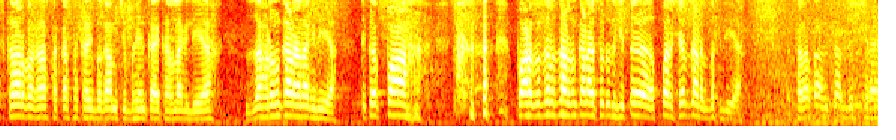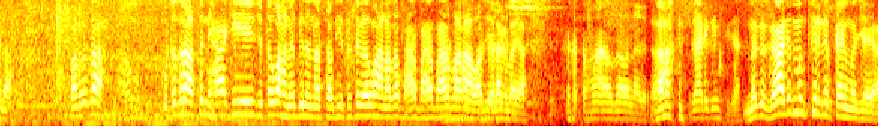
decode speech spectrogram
नमस्कार बघा सकाळ सकाळी बघा आमची बहीण काय करायला लागली या झाडून काढायला लागली या तिकडं पा पाण्याचा जरा झाडून काढायला सोडून इथं परशात झाडत बसली या चला आता आम्ही चाललो फिरायला. पाण्याचा कुठं तर असं न्या की जिथं वाहनं बिनं नसावं तिथं सगळं वाहनाचा भार भार भार भार आवाज यायला लागला या. आता जावं लागेल. हा? गाडी घ्यायची का? नग गाडीत मग फिरण्यात काय मजा या?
